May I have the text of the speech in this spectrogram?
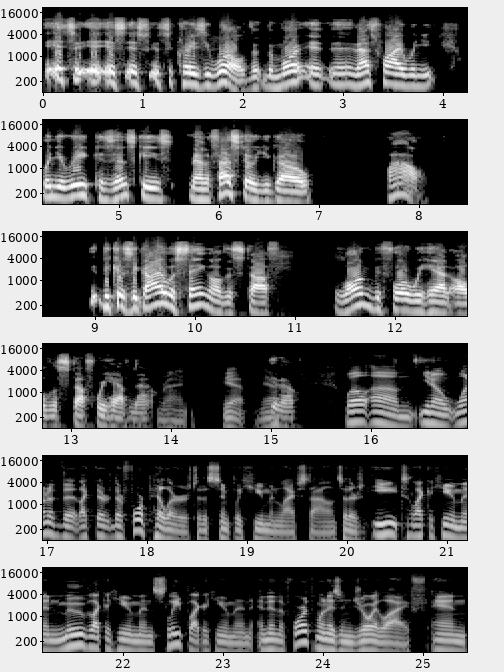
It's it's it's it's a crazy world. The, the more, and that's why when you when you read Kaczynski's manifesto, you go, "Wow," because the guy was saying all this stuff long before we had all the stuff we have now. Right. Yeah. yeah. You know. Well, um, you know, one of the like there, there are four pillars to the simply human lifestyle, and so there's eat like a human, move like a human, sleep like a human, and then the fourth one is enjoy life. And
